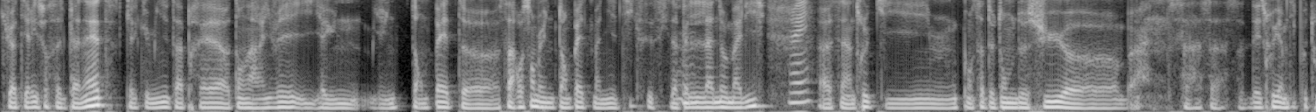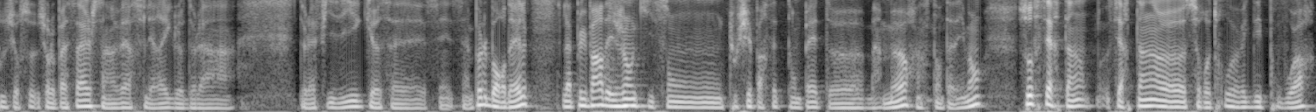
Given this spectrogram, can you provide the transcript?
Tu atterris sur cette planète. Quelques minutes après euh, ton arrivée, il y a une, il y a une tempête. euh, ça ressemble à une tempête magnétique. C'est ce qu'ils appellent Mhm. l'anomalie. Oui. Euh, c'est un truc qui, quand ça te tombe dessus, euh, bah, ça, ça- ça détruit un petit peu tout sur, ce- sur le passage. Ça inverse les règles de la, de la physique. C'est un peu le bordel. La plupart des gens qui sont touchés par cette tempête euh, bah, meurent instantanément, sauf certains. Certains euh, se retrouvent avec des pouvoirs.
